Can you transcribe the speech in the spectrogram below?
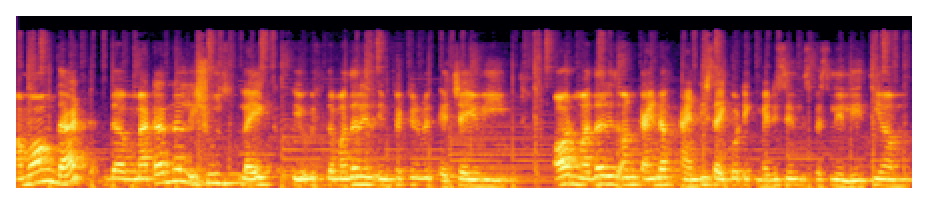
Among that the maternal issues like if the mother is infected with hiv or mother is on kind of antipsychotic medicine especially lithium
